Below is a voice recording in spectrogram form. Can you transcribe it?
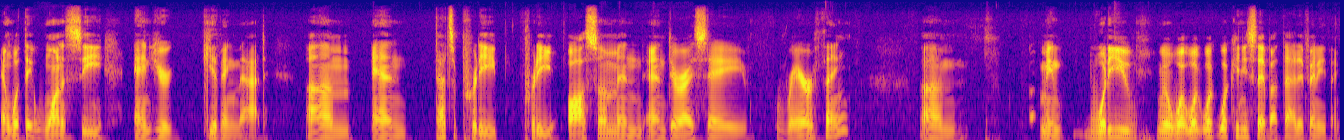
and what they want to see, and you're giving that. Um, and that's a pretty pretty awesome and, and dare I say rare thing. Um, I mean, what do you, you know, what, what what can you say about that, if anything?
